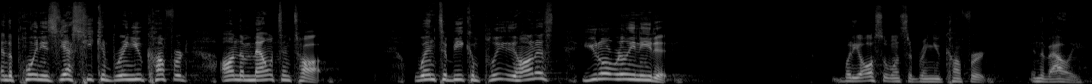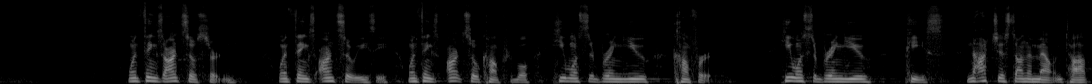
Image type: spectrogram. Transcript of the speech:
And the point is, yes, He can bring you comfort on the mountaintop. When, to be completely honest, you don't really need it. But He also wants to bring you comfort in the valley when things aren't so certain, when things aren't so easy, when things aren't so comfortable. He wants to bring you comfort. He wants to bring you peace, not just on the mountaintop,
